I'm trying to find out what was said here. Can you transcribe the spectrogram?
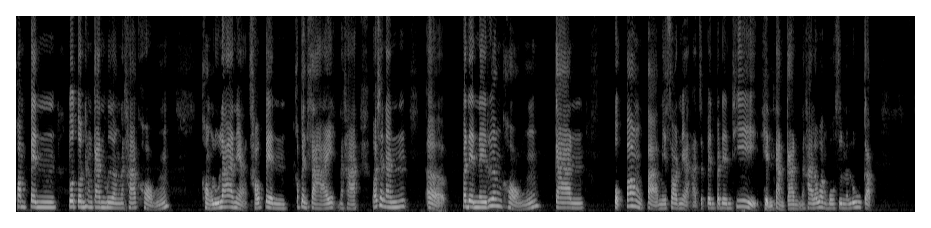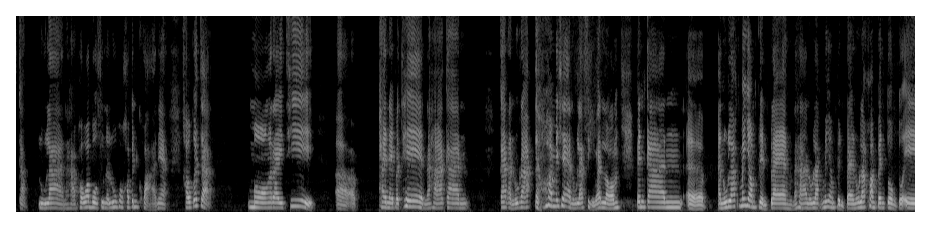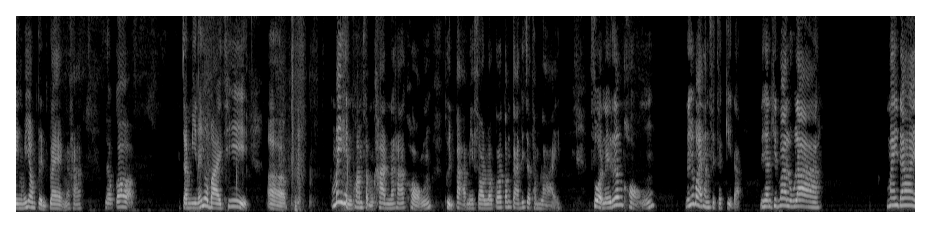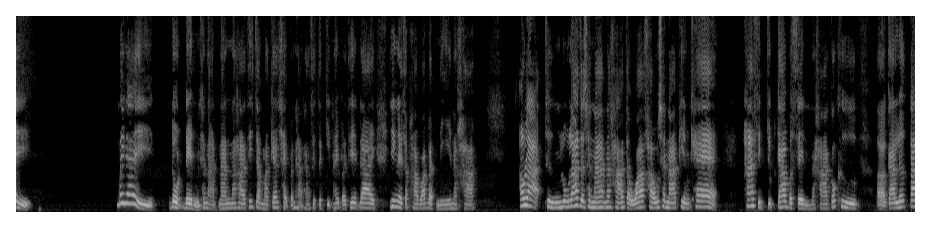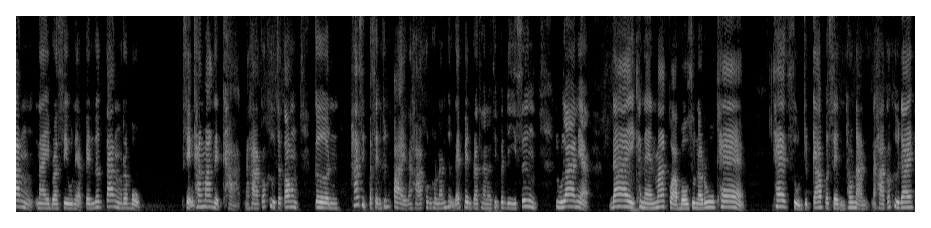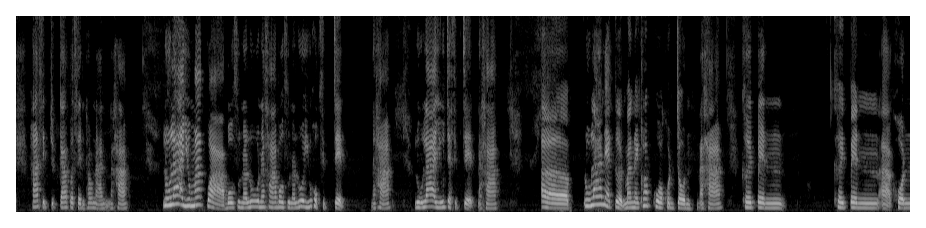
ความเป็นตัวตนทางการเมืองนะคะของของลูล่าเนี่ยเขาเป็นเขาเป็นซ้ายนะคะ เพราะฉะนั้นประเด็นในเรื่องของการปกป้องป่าเมซอนเนี่ยอาจจะเป็นประเด็นที่เห็นต่างกันนะคะ ระหว่างโบซูนาลูกับกับ ลูล่านะคะ เพราะว่าโบซูนาลูเพราะเขาเป็นขวาเนี่ยเขาก็จะมองอะไรที่ภายในประเทศนะคะ การการอนุรักษ์แต่ว่าไม่ใช่อนุรักษ์สิ่งแวดล้อม เป็นการอนุรักษ์ไม่ยอมเปลี่ยนแปลงนะคะอนุรักษ์ไม่ยอมเปลี่ยนแปลงอนุรักษ์ความเป็นตัวของตัวเองไม่ยอมเปลี่ยนแปลงนะคะ แล้วก็จะมีนโยบายที่ไม่เห็นความสำคัญนะคะของผืนป่าเมซอนแล้วก็ต้องการที่จะทำลาย ส่วนในเรื่องของนโยบายทางเศรษฐกิจอะดิฉันคิดว่าลูลาไม่ได้ ไม่ได้โดดเด่นขนาดนั้นนะคะ ที่จะมาแก้ไขปัญหาทางเศรษฐกิจให้ประเทศได้ ยิ่งในสภาวะแบบนี้นะคะ เอาละถึงลูล่าจะชนะนะคะ แต่ว่าเขาชนะเพียงแค่ห้าสิบจุดเก้าเปอร์เซ็นตนะคะ ก็คืออการเลือกตั้งในบราซิลเนี่ยเป็นเลือกตั้งระบบ เสียงข้างมากเด็ดขาดนะคะ ก็คือจะต้องเกิน 50%ขึ้นไปนะคะ คนคนนั้นถึงได้เป็นประธานาธิบดี ซึ่งลูล่าเนี่ยได้คะแนนมากกว่าโบซูนารูแค่แค่ 0.9%เท่านั้นนะคะ ก็คือได้ 50.9%เท่านั้นนะคะ ลูล่าอายุมากกว่าโบซูนารูนะคะ โบซูนารูอายุ 67 นะคะ ลูล่าอายุ 77 นะคะ เอ่อ ลูล่าเนี่ยเกิดมาในครอบครัวคนจนนะคะ เคยเป็นเคยเป็นอ่าคน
